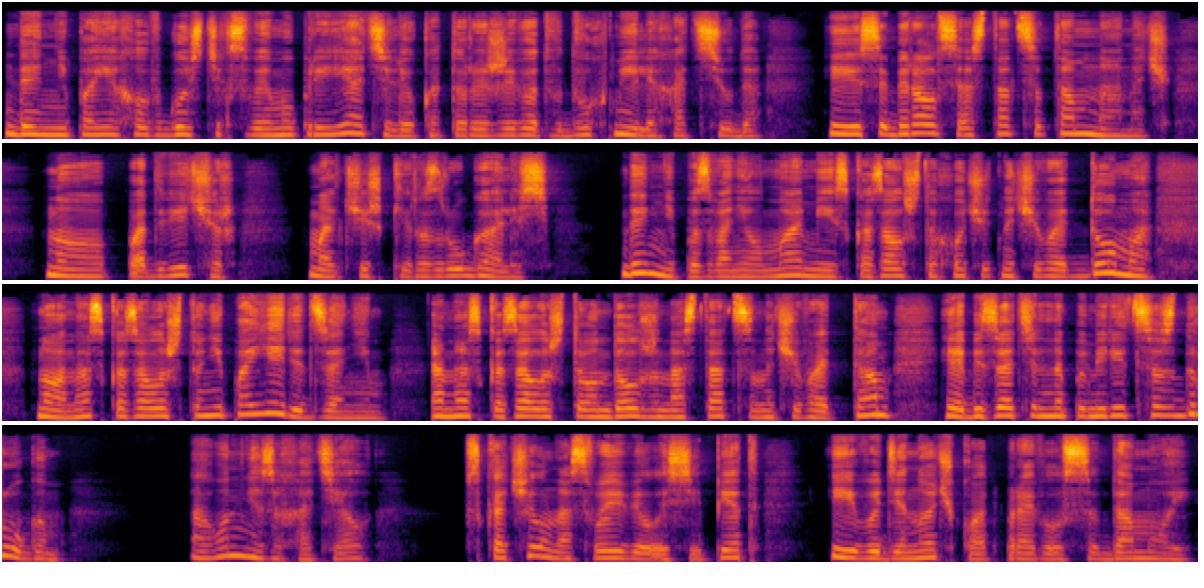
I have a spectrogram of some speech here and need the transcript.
Дэнни поехал в гости к своему приятелю, который живет в двух милях отсюда, и собирался остаться там на ночь. Но под вечер мальчишки разругались. Дэнни позвонил маме и сказал, что хочет ночевать дома, но она сказала, что не поедет за ним. Она сказала, что он должен остаться ночевать там и обязательно помириться с другом. А он не захотел. Вскочил на свой велосипед и в одиночку отправился домой.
